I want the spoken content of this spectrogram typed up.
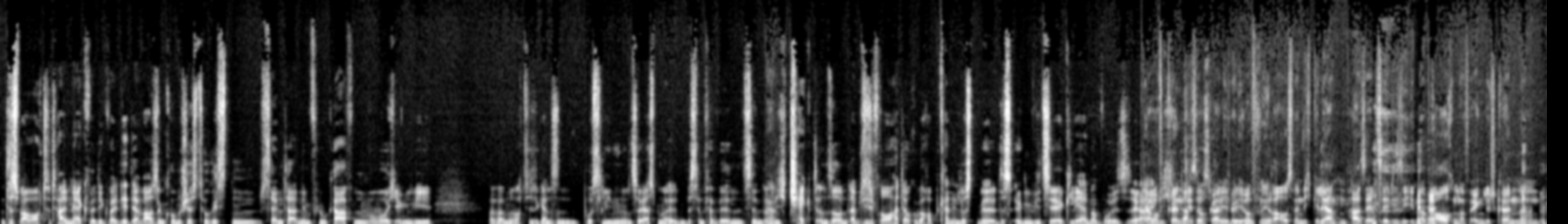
das war aber auch total merkwürdig, weil der, der war so ein komisches Touristencenter an dem Flughafen, wo, wo ich irgendwie weil man auch diese ganzen Buslinien und so erstmal ein bisschen verwirrend sind ja. und nicht checkt und so. Und aber diese Frau hatte auch überhaupt keine Lust mehr, das irgendwie zu erklären, obwohl es ja, ja eigentlich. Oft können dachte, sie es auch gar nicht, weil die oft nur ihre auswendig gelernten paar Sätze, die sie immer brauchen, auf Englisch können. Und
